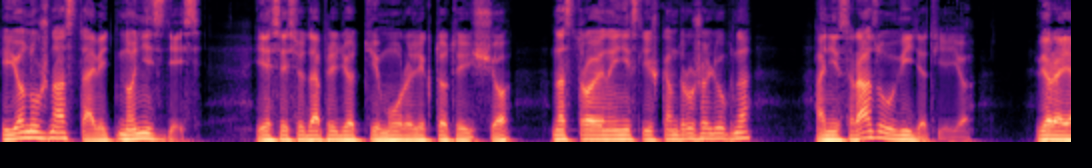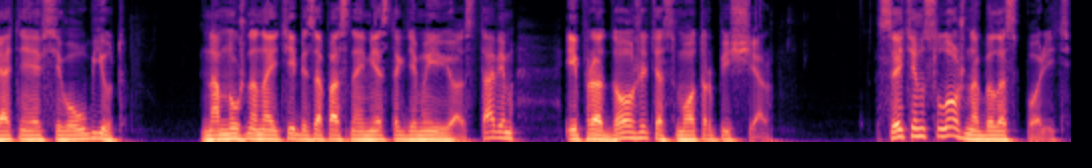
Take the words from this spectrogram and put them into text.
ее нужно оставить, но не здесь. Если сюда придет Тимур или кто-то еще, настроенный не слишком дружелюбно, они сразу увидят ее. Вероятнее всего убьют. Нам нужно найти безопасное место, где мы ее оставим, и продолжить осмотр пещер. С этим сложно было спорить.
